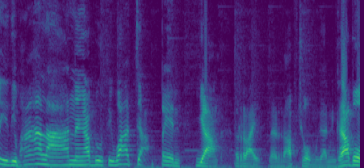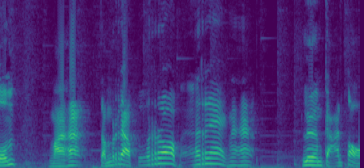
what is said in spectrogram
145 ล้านนะครับ ดูสิว่าจะเป็นอย่างไรไปรับชมกันครับผม มาฮะสำหรับรอบแรกนะฮะ เริ่มการต่อ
